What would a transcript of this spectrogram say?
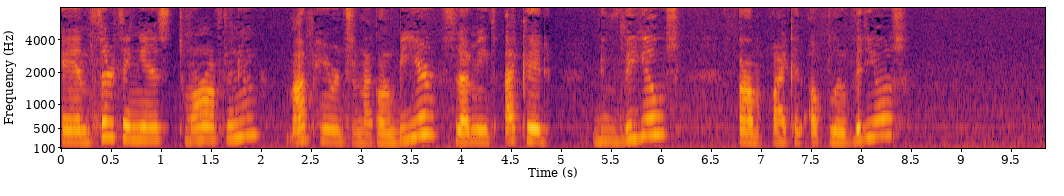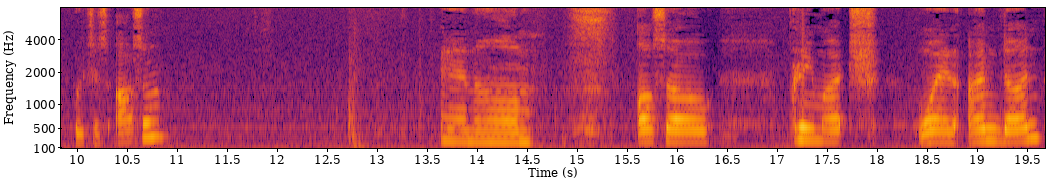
And the third thing is, tomorrow afternoon, my parents are not going to be here, so that means I could do videos. Um, I could upload videos, which is awesome. And, um, also, pretty much when I'm done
